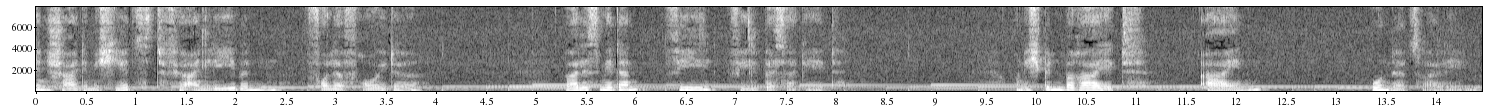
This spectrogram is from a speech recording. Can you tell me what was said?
entscheide mich jetzt für ein Leben voller Freude, weil es mir dann viel, viel besser geht. Und ich bin bereit, ein Wunder zu erleben.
